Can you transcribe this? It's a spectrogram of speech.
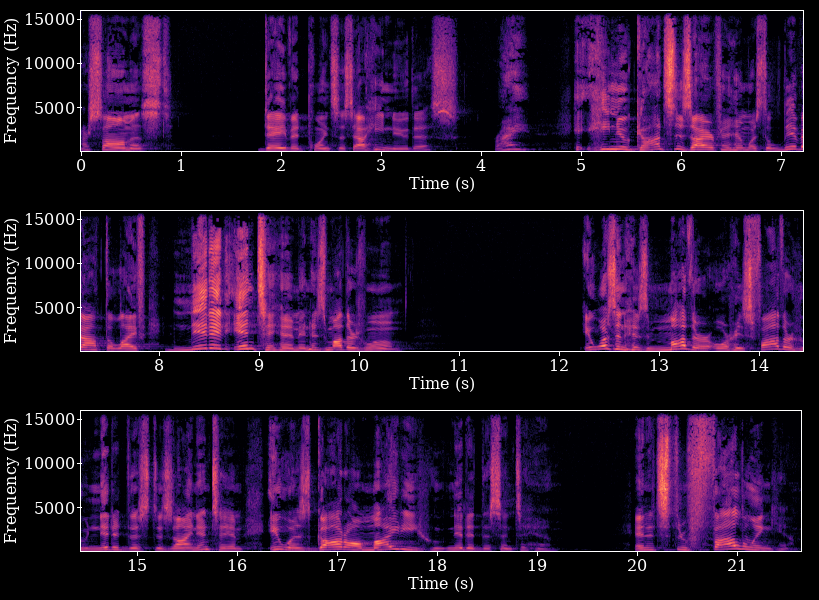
Our psalmist, David, points this out. He knew this, right? He knew God's desire for him was to live out the life knitted into him in his mother's womb. It wasn't his mother or his father who knitted this design into him, it was God Almighty who knitted this into him. And it's through following him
